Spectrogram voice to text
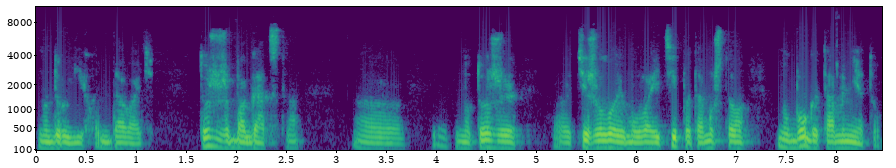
на других отдавать. Тоже же богатство. Э, но тоже э, тяжело ему войти, потому что ну, Бога там нету.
